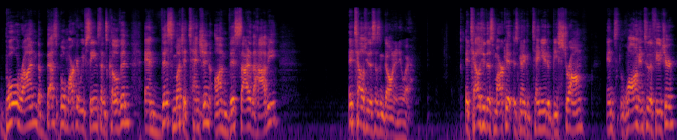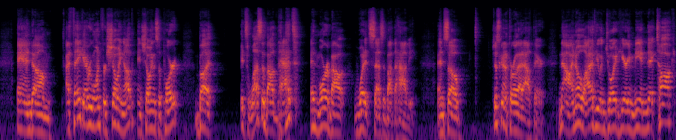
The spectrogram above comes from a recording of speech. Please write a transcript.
bull run, the best bull market we've seen since COVID, and this much attention on this side of the hobby, it tells you this isn't going anywhere. It tells you this market is going to continue to be strong and long into the future. And um, I thank everyone for showing up and showing the support, but it's less about that and more about what it says about the hobby. And so, just going to throw that out there. Now, I know a lot of you enjoyed hearing me and Nick talk.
